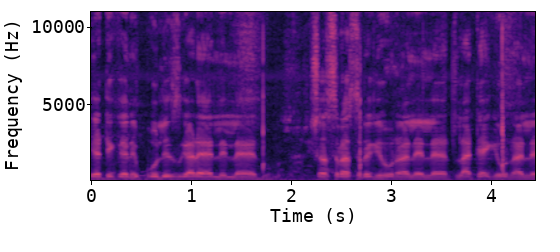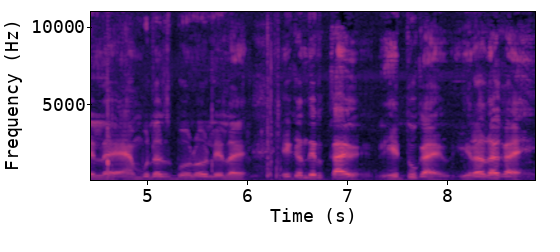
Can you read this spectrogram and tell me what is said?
या ठिकाणी पोलीस गाड्या आलेल्या आहेत शस्त्रास्त्र घेऊन आलेल्या आहेत लाठ्या घेऊन आलेल्या आहे ॲम्ब्युलन्स बोलवलेलं आहे. एकंदरीत काय हेतू काय इरादा काय आहे?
